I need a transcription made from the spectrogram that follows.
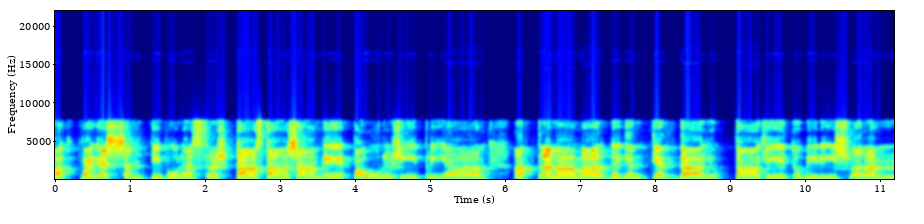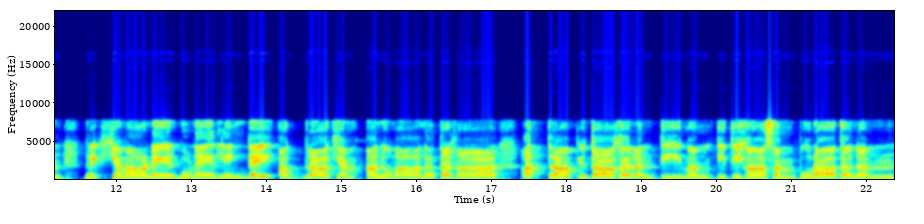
बह्वयः सन्ति पुरःसृष्टास्तासां मे पौरुषी प्रिया अत्र मा मार्गयन्त्यद्धा मुक्ता हेतुभिरीश्वरं गृह्यमाणैर्गुणैर्लिङ्गै अग्राह्यम् अनुमानतः। अत्राप्युताहरन्तीमम् इतिहासं पुरातनम्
